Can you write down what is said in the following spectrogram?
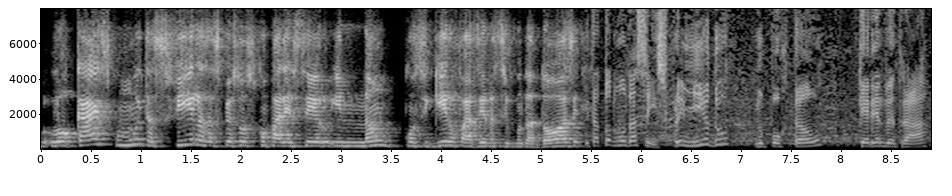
Locais com muitas filas, as pessoas compareceram e não conseguiram fazer a segunda dose. E tá todo mundo assim, espremido no portão, querendo entrar,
